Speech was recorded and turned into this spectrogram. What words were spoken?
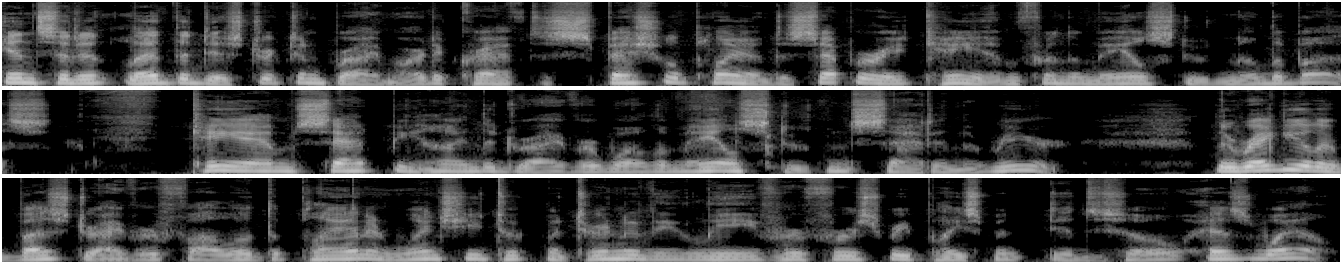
incident led the district and Brimar to craft a special plan to separate KM from the male student on the bus. KM sat behind the driver while the male student sat in the rear. The regular bus driver followed the plan, and when she took maternity leave, her first replacement did so as well.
